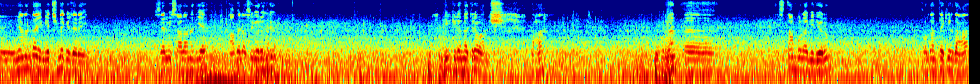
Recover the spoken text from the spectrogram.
e, yanındayım, yetişmek üzereyim. Servis alanı diye tabelası göründü. Bir kilometre varmış daha. Buradan e, İstanbul'a gidiyorum. Oradan Tekirdağ'a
